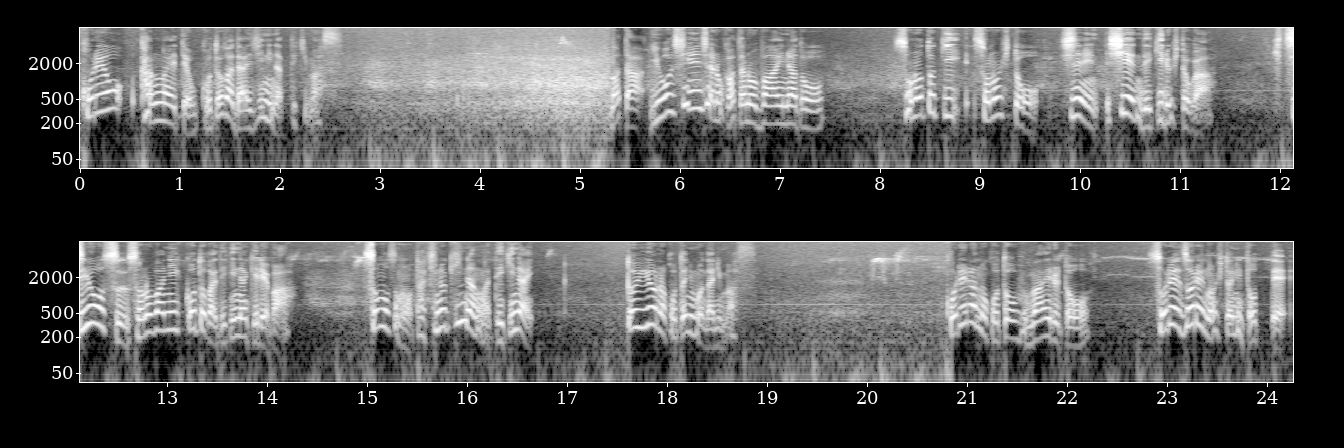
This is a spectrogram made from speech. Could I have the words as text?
これを考えておくことが大事になってきます。また要支援者の方の場合などその時その人を支援支援できる人が必要数その場に行くことができなければそもそも立ち退き避難ができないというようなことにもなります。これらのことを踏まえるとそれぞれの人にとって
